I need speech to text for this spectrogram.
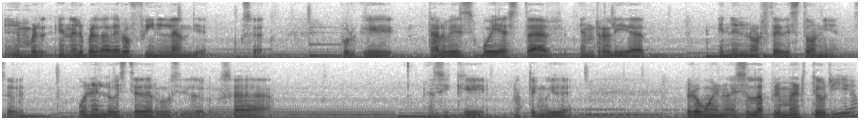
en, el verdadero Finlandia, o sea, porque tal vez voy a estar en realidad en el norte de Estonia, ¿sabes? O en el oeste de Rusia, o sea, así que no tengo idea. Pero bueno, esa es la primera teoría,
